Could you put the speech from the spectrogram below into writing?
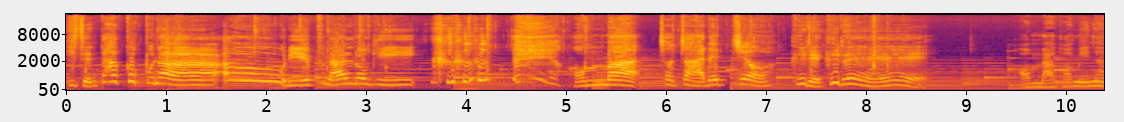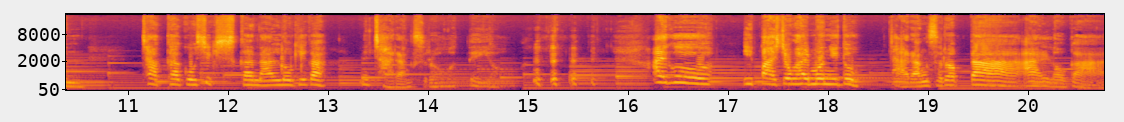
이젠 다 컸구나. 아우, 우리 예쁜 알로기. 엄마, 저 잘했죠? 그래, 그래. 엄마 거미는 착하고 씩씩한 알로기가 자랑스러웠대요. 아이고, 이 빠숑 할머니도 자랑스럽다, 알로가.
